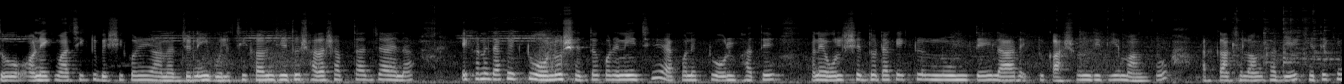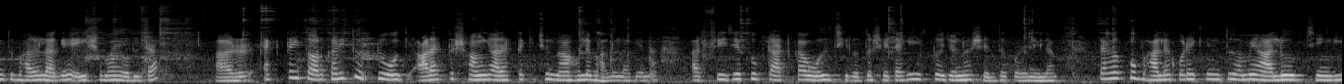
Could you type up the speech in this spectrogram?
তো অনেক মাছ একটু বেশি করে আনার জন্যই বলেছি। কারণ যেহেতু সারা সপ্তাহ যায় না এখানে দেখো একটু ওলও সেদ্ধ করে নিয়েছি। এখন একটু ওল ভাতে মানে ওল সেদ্ধটাকে একটু নুন, তেল আর একটু কাসন্দি দিয়ে মাখবো আর কাঁচা লঙ্কা দিয়ে। খেতে কিন্তু ভালো লাগে এই সময় ওলটা। আর একটাই তরকারি তো একটু আর একটা সঙ্গে আর একটা কিছু না হলে ভালো লাগে না। আর ফ্রিজে খুব টাটকা ওল ছিল তো সেটাকেই একটু ওই জন্য সেদ্ধ করে নিলাম। দেখো খুব ভালো করে কিন্তু আমি আলু, চিংড়ি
